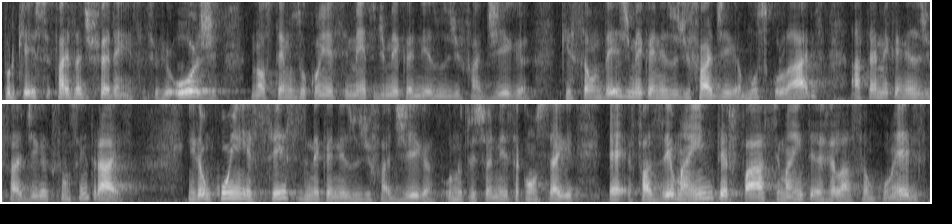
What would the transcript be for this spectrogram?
Porque isso faz a diferença, Silvio. Hoje, nós temos o conhecimento de mecanismos de fadiga que são desde mecanismos de fadiga musculares até mecanismos de fadiga que são centrais. Então, conhecer esses mecanismos de fadiga, o nutricionista consegue é, fazer uma interface, uma interrelação com eles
